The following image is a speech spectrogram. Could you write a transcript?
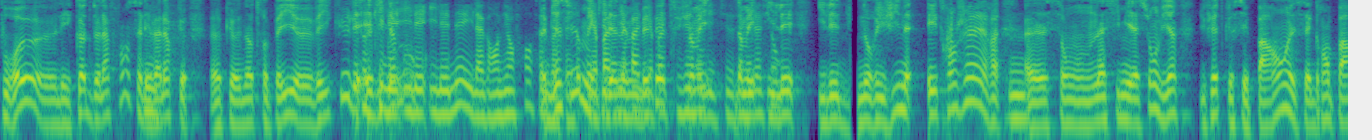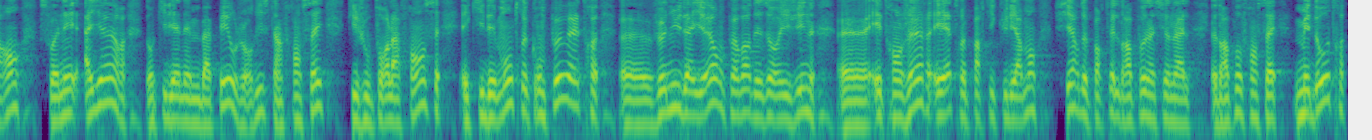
pour eux les codes de la France et les mm. valeurs que, que notre pays véhicule. Sauf il, est, il, est, il, est, né, il a grandi en France. bien sûr, mais qu'il est il est, il est d'une origine étrangère. Mm. son assimilation vient du fait que ses parents et ses grands-parents soient nés ailleurs. Donc Kylian Mbappé aujourd'hui c'est un Français qui joue pour la France et qui démontre qu'on peut être venu d'ailleurs on peut avoir des origines euh, étrangères et être particulièrement fier de porter le drapeau national, le drapeau français. Mais d'autres,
